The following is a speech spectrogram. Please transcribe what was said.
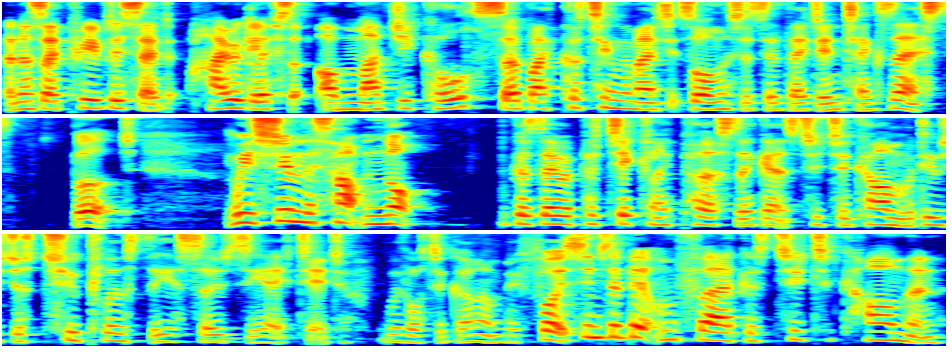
And as I previously said, hieroglyphs are magical, so by cutting them out, it's almost as if they didn't exist. But we assume this happened not because they were particularly personal against Tutankhamun, but he was just too closely associated with what had gone on before. It seems a bit unfair because Tutankhamun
